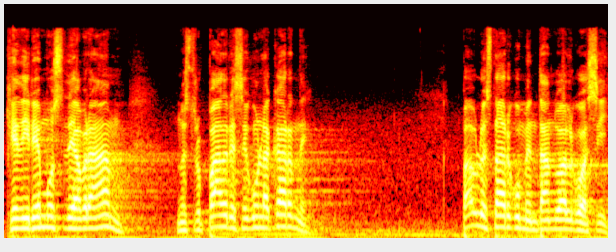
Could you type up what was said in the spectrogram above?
¿Qué diremos de Abraham, nuestro padre según la carne? Pablo está argumentando algo así.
